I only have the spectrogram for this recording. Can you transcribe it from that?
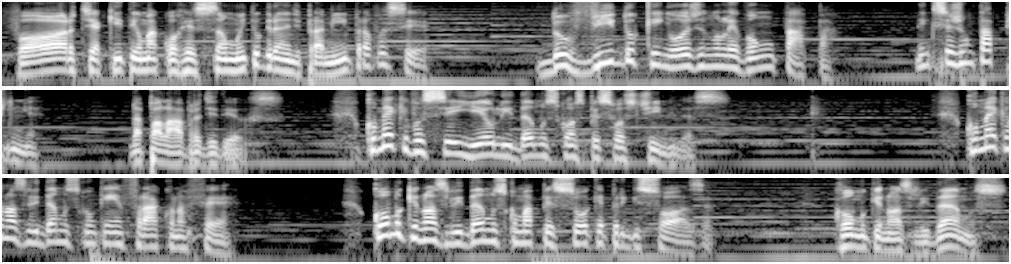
Forte, aqui tem uma correção muito grande para mim e para você. Duvido quem hoje não levou um tapa, nem que seja um tapinha da palavra de Deus. Como é que você e eu lidamos com as pessoas tímidas? Como é que nós lidamos com quem é fraco na fé? Como que nós lidamos com uma pessoa que é preguiçosa? Como que nós lidamos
